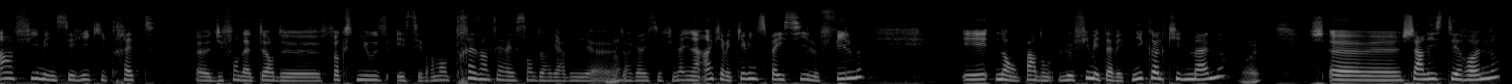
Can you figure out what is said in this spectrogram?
un film et une série qui traitent euh, du fondateur de Fox News et c'est vraiment très intéressant de regarder, euh, Mhm. de regarder ce film-là. Il y en a un qui est avec Kevin Spacey, le film. Et non, pardon, le film est avec Nicole Kidman, Ouais. Euh, Charlize Theron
